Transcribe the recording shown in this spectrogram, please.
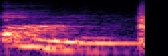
One.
